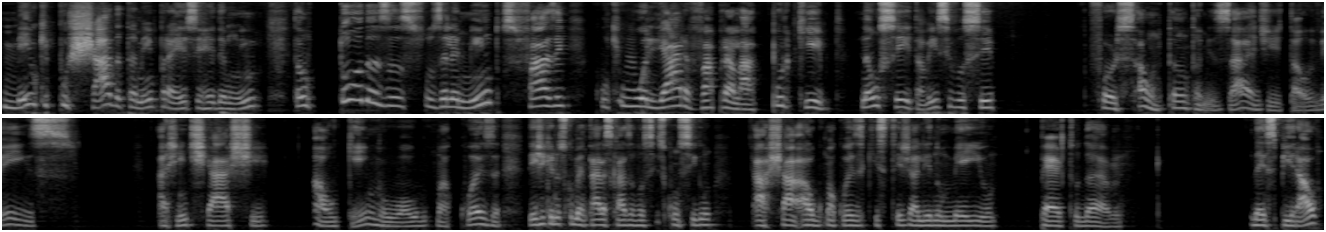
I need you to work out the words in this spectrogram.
meio que puxada também para esse redemoinho. Então, todos os, os, elementos fazem com que o olhar vá para lá. Por quê? Não sei, talvez se você forçar um tanto a amizade, talvez a gente ache alguém ou alguma coisa. Deixe aqui nos comentários caso vocês consigam achar alguma coisa que esteja ali no meio, perto da, da espiral.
